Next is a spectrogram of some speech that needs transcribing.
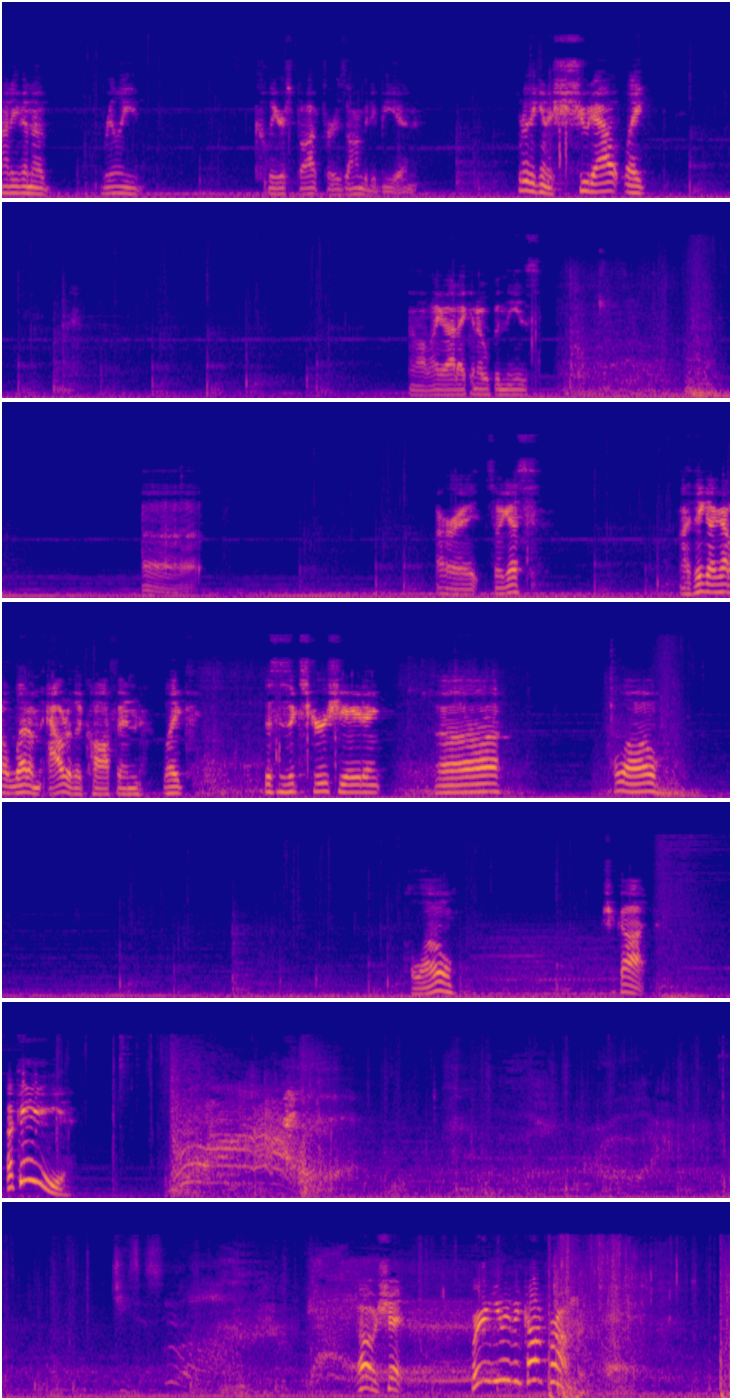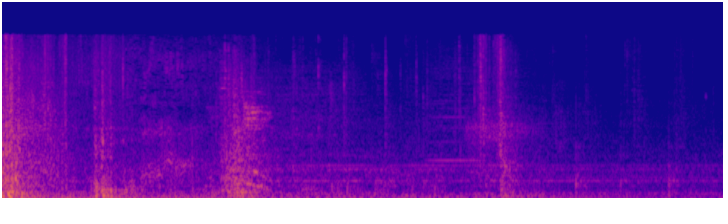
Not even a really clear spot for a zombie to be in. What are they gonna shoot out like Oh my god, I can open these. Uh Alright, so I guess I think I gotta let him out of the coffin. Like this is excruciating. Uh Hello. Hello? What you got a key. Jesus. Oh shit. Where did you even come from?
